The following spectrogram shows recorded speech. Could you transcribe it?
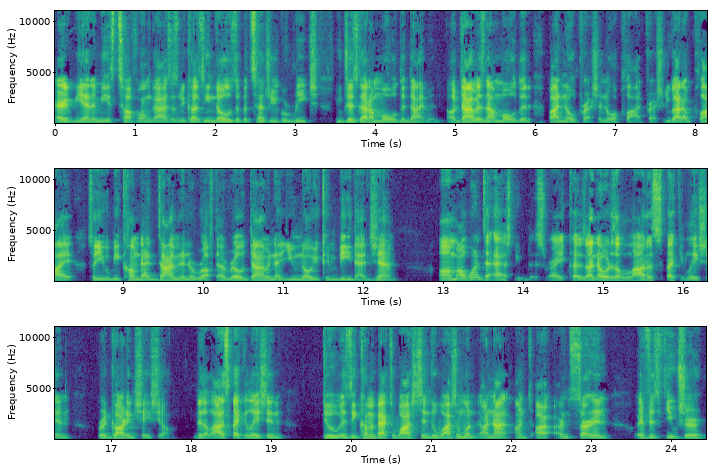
Eric Bieniemy is tough on guys is because he knows the potential you could reach. You just got to mold the diamond. A diamond is not molded by no pressure, no applied pressure. You got to apply it so you can become that diamond in the rough, that real diamond that you know you can be, that gem. Um, I wanted to ask you this, right? Because I know there's a lot of speculation regarding Chase Young. There's a lot of speculation. Do is he coming back to Washington? Do Washington are not un, are uncertain if his future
